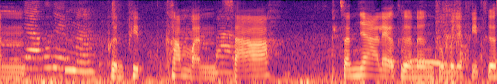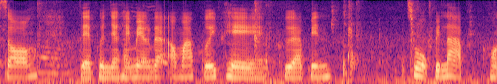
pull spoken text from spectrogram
อันเพิ่นผิดคำมันซาสัญญาแล้วเทื่อหนึงเพิ่นบ่อยากผิดเทื่อสองแต่เพิ่นอยากให้แม่งได้เอามาเผยแพร่เพื่อเป็นโชคเป็นลาภของ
